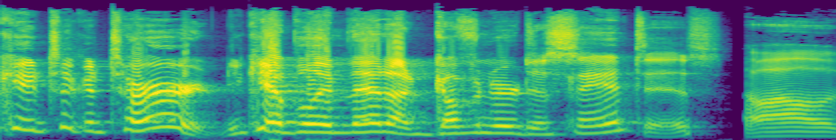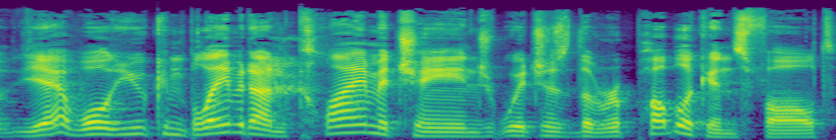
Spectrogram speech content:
hurricane took a turn. You can't blame that on Governor DeSantis. Well, yeah, well, you can blame it on climate change, which is the Republicans' fault.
